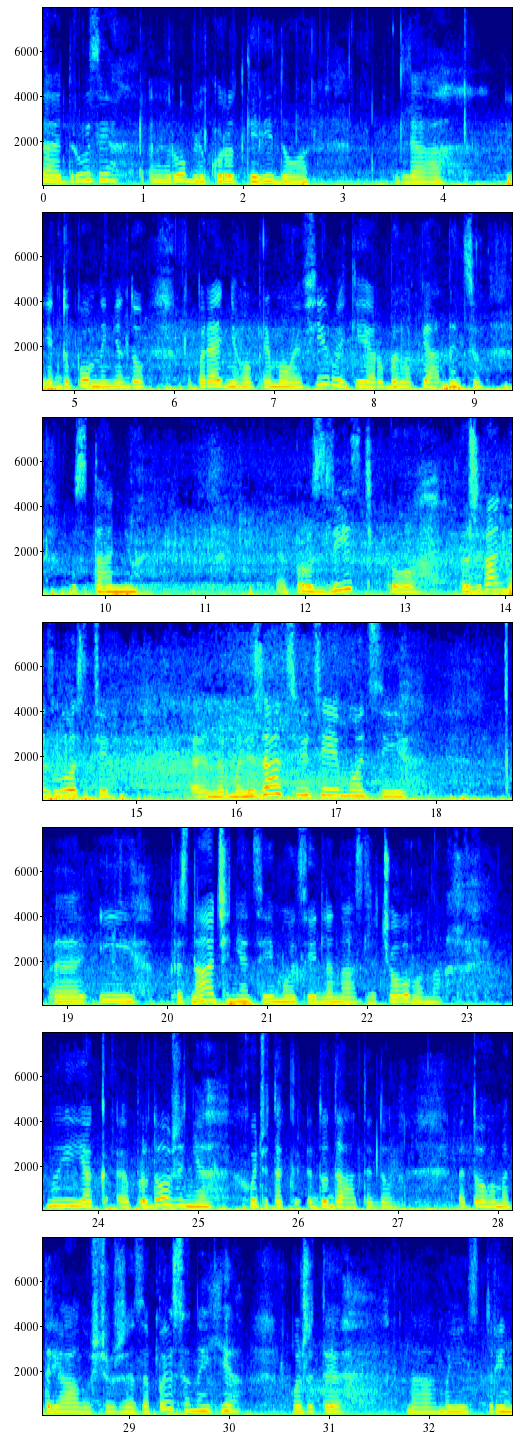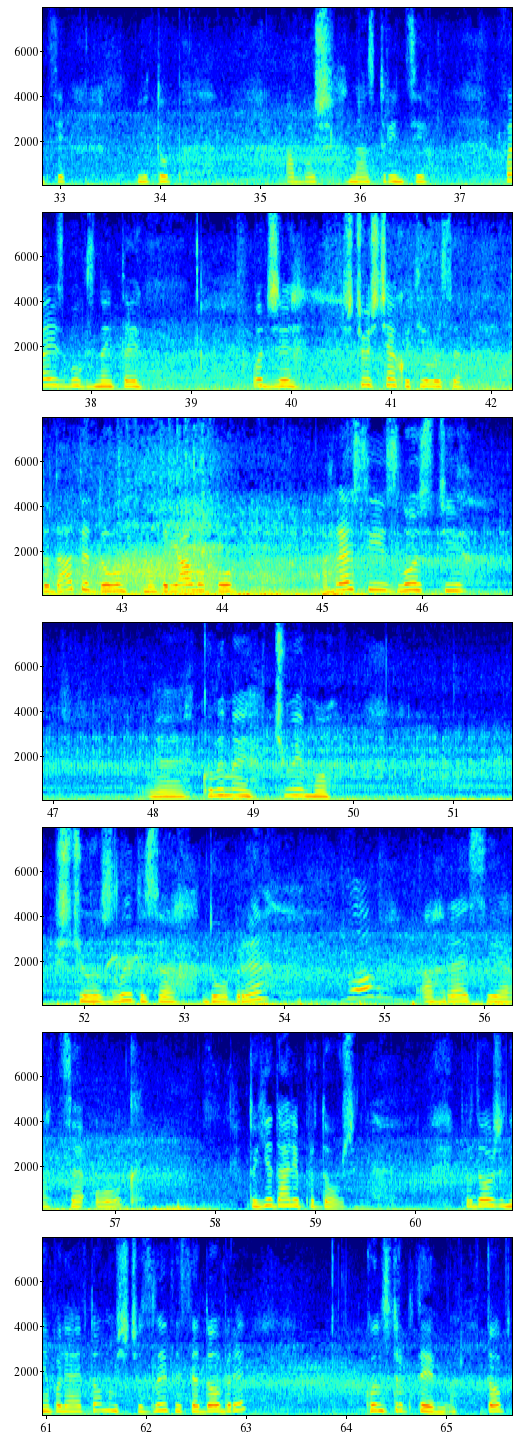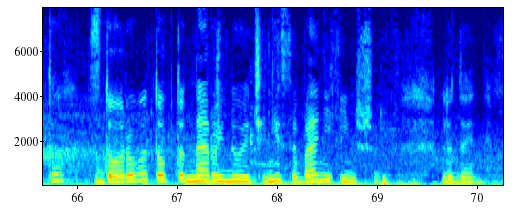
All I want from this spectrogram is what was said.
Вітаю, друзі! Е, Роблю коротке відео для як доповнення до попереднього прямого ефіру, який я робила в п'ятницю останню Е, про злість, про проживання злості, е, нормалізацію цієї емоції і призначення цієї емоції для нас, для чого вона. Ну і як е, продовження хочу так додати до того матеріалу, що вже записаний є. Можете на моїй сторінці YouTube або ж на сторінці Facebook знайти. Отже, що ще хотілося додати до матеріалу по агресії, злості. Е, Коли ми чуємо, що злитися добре, агресія це ок, то є далі продовження. Продовження полягає в тому, що злитися добре конструктивно, тобто здорово, тобто не руйнуючи ні себе, ні іншої людини.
